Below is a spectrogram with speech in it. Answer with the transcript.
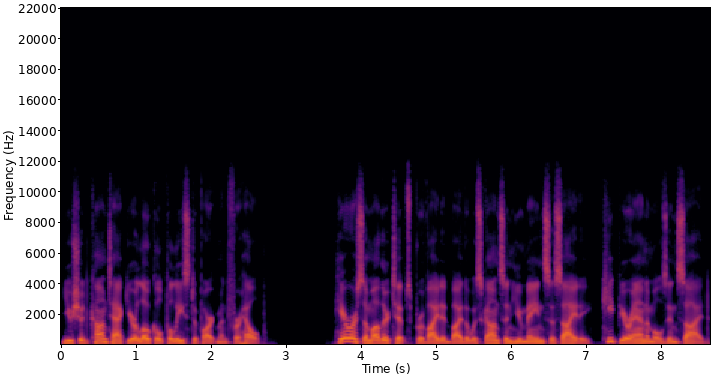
you should contact your local police department for help. Here are some other tips provided by the Wisconsin Humane Society keep your animals inside.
